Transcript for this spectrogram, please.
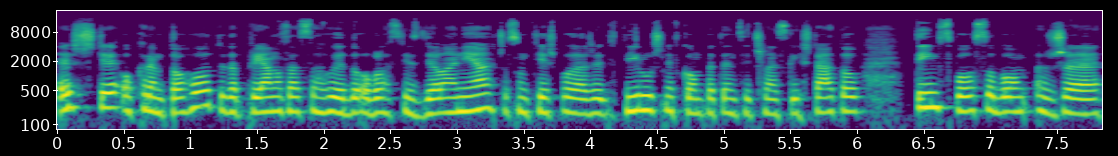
ešte okrem toho teda priamo zasahuje do oblasti vzdelania, čo som tiež povedala, že výlučne v kompetencii členských štátov, tým spôsobom, že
